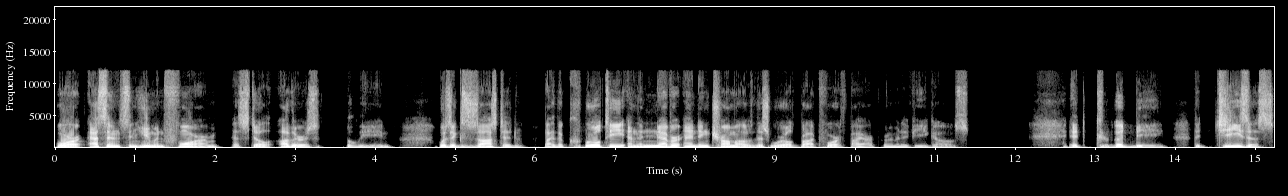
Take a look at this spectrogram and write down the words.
or essence in human form, as still others believe, was exhausted by the cruelty and the never ending trauma of this world brought forth by our primitive egos. It could be that Jesus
